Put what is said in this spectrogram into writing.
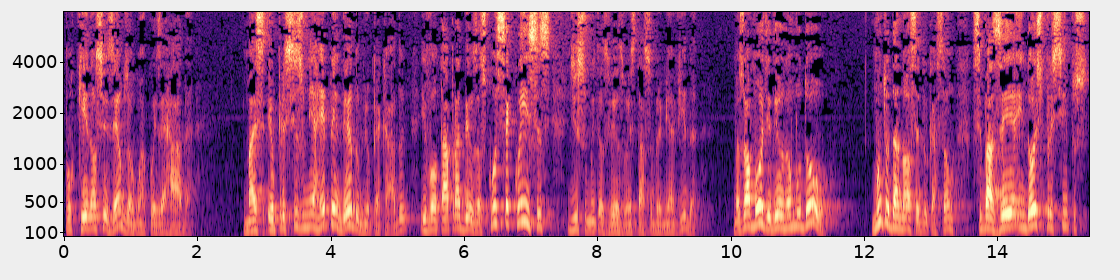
porque nós fizemos alguma coisa errada. Mas eu preciso me arrepender do meu pecado e voltar para Deus. As consequências disso muitas vezes vão estar sobre a minha vida. Mas o amor de Deus não mudou. Muito da nossa educação se baseia em dois princípios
